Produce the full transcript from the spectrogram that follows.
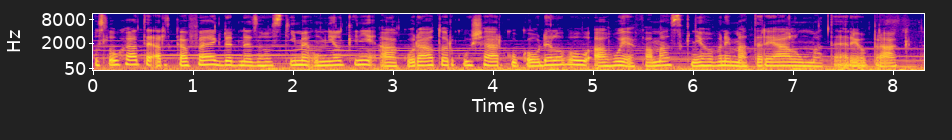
Posloucháte Art Café, kde dnes hostíme umělkyni a kurátorku Šárku Koudelovou a Huje Fama z knihovny materiálů Materio Prague.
